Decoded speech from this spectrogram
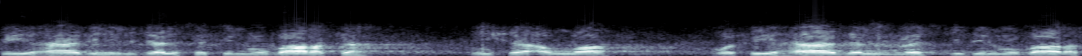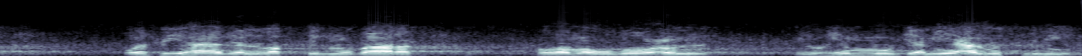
في هذه الجلسة المباركة إن شاء الله وفي هذا المسجد المبارك وفي هذا الوقت المبارك هو موضوع يهم جميع المسلمين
